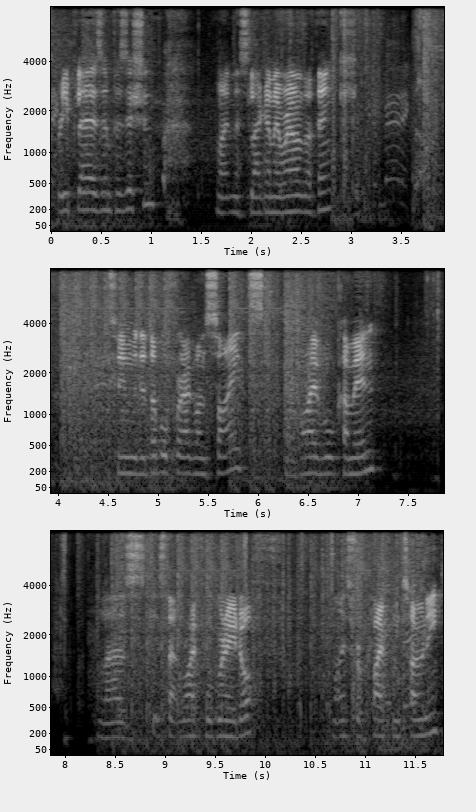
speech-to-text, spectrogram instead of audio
Three players in position. Lightness lagging around, I think. Two with a double frag on sides. Revival come in. Laz gets that rifle grenade off. Nice reply from Tony.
